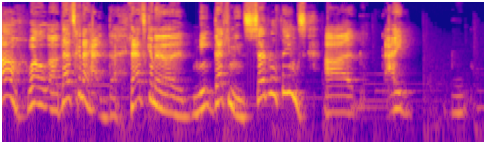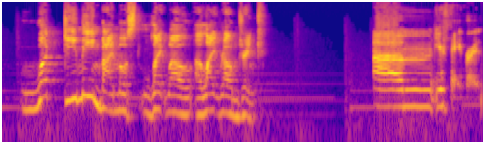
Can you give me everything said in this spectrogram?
Oh well, uh, that's gonna ha- that's gonna mean that can mean several things. Uh, I what do you mean by most light well a light realm drink? Um, your favorite.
